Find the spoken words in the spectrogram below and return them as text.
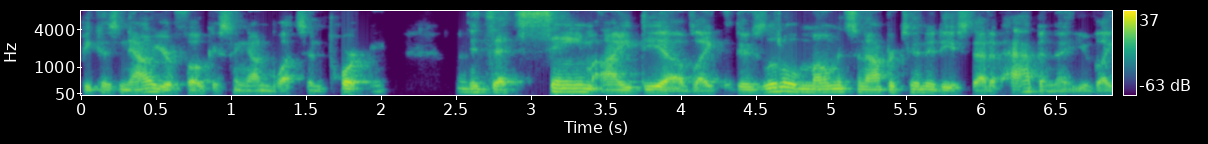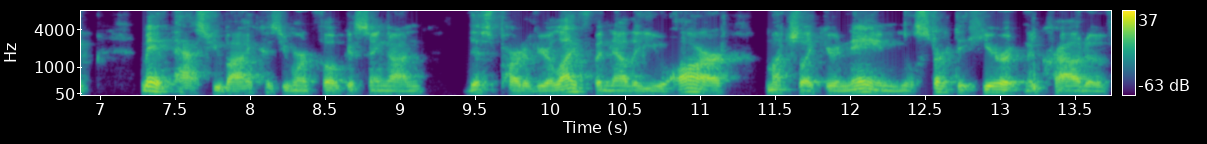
because now you're focusing on what's important Mhm. it's that same idea of like there's little moments and opportunities that have happened that you've like may have passed you by because you weren't focusing on this part of your life but now that you are much like your name you'll start to hear it in a crowd of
